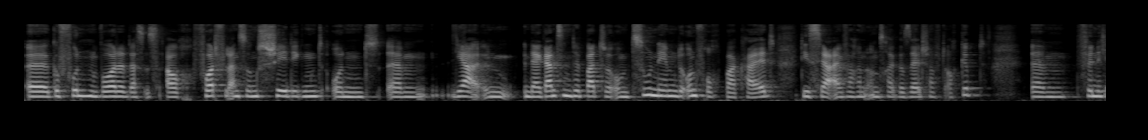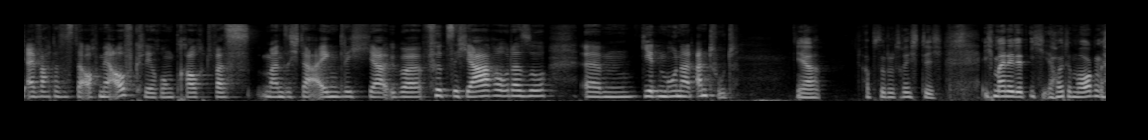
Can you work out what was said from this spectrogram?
äh, gefunden wurde. Das ist auch fortpflanzungsschädigend und ähm, ja, in, in der ganzen Debatte um zunehmende Unfruchtbarkeit, die es ja einfach in unserer Gesellschaft auch gibt, ähm, finde ich einfach, dass es da auch mehr Aufklärung braucht, was man sich da eigentlich ja über 40 Jahre oder so ähm, jeden Monat antut. Ja, absolut richtig. Ich meine, ich heute Morgen,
